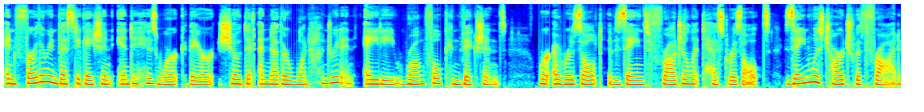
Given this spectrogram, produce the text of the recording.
and further investigation into his work there showed that another 180 wrongful convictions were a result of Zain's fraudulent test results. Zain was charged with fraud,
